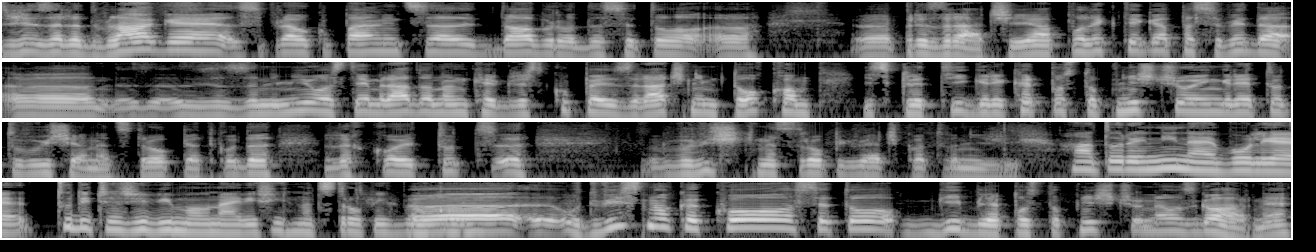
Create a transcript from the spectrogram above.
že zaradi vlage, se pravi kopalnica, dobro, da se to. Uh, Prezrači. Ja, poleg tega pa seveda uh, zanimivo s tem radonom, ker gre skupaj z zračnim tokom iz kleti, gre kar po stopnišču in gre tudi v više nadstropja. Tako da lahko je tudi uh, v višjih nadstropjih več kot v nižjih. Ha, torej ni najbolje, tudi če živimo v najvišjih nadstropjih. Uh, odvisno, kako se to giblje po stopnišču na vzgor. Ne?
